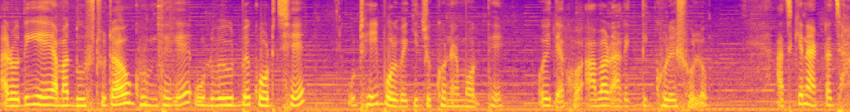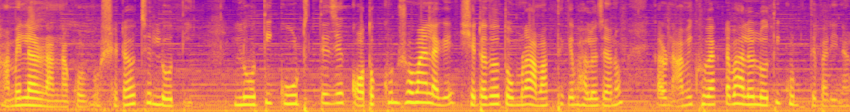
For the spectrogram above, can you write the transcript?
আর ওদিকে আমার দুষ্টুটাও ঘুম থেকে উঠবে উঠবে করছে, উঠেই পড়বে কিছুক্ষণের মধ্যে। ওই দেখো, আবার আরেক দিক ঘুরে শোলো। আজকে না একটা ঝামেলার রান্না করব, সেটা হচ্ছে লতি। লতি কুটতে যে কতক্ষণ সময় লাগে, সেটা তো তোমরা আমার থেকে ভালো জানো, কারণ আমি খুব একটা ভালো লতি কুটতে পারি না।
